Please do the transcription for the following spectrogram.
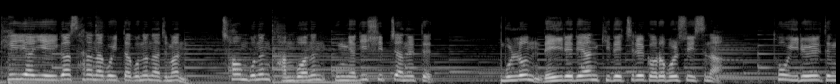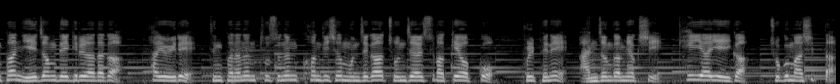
KIA가 살아나고 있다고는 하지만 처음 보는 간보아는 공략이 쉽지 않을 듯. 물론 내일에 대한 기대치를 걸어볼 수 있으나 토 일요일 등판 예정 대기를 하다가 화요일에 등판하는 투수는 컨디션 문제가 존재할 수밖에 없고 불펜의 안정감 역시 KIA가 조금 아쉽다.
